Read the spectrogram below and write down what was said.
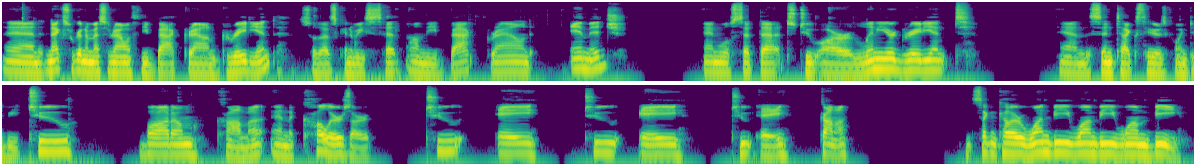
And next we're going to mess around with the background gradient. So that's going to be set on the background image. And we'll set that to our linear gradient. And the syntax here is going to be to bottom, comma, and the colors are 2A, 2A, 2A, comma. second color 1B, 1B, 1B.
